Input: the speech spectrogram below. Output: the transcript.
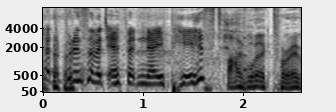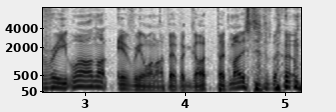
had to put in so much effort and now you're pissed. I've worked for every, well, not everyone I've ever got, but most of them.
